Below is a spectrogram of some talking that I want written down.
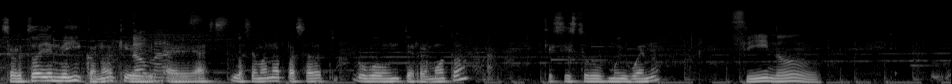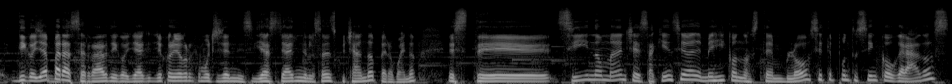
sobre todo ahí en México, ¿no? Que eh, la semana pasada hubo un terremoto que sí estuvo muy bueno. Sí, no. Digo, ya para cerrar, digo, ya, yo, creo, yo creo que muchos ya ni, ya, ni lo están escuchando, pero bueno, este, sí, no manches, aquí en Ciudad de México nos tembló 7.5 grados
